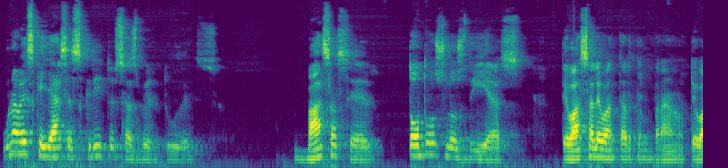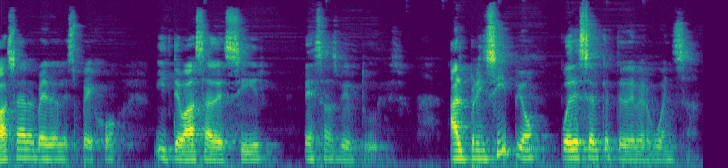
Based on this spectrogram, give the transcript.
una vez que ya has escrito esas virtudes, vas a hacer todos los días, te vas a levantar temprano, te vas a ver al espejo y te vas a decir esas virtudes. Al principio puede ser que te dé vergüenza.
